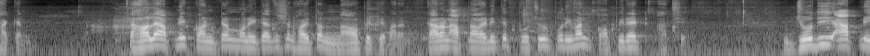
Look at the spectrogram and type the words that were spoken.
থাকেন তাহলে আপনি কন্টেন্ট মনিটাইজেশন হয়তো নাও পেতে পারেন। কারণ আপনার আইডিতে প্রচুর পরিমাণ কপিরাইট আছে। যদি আপনি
